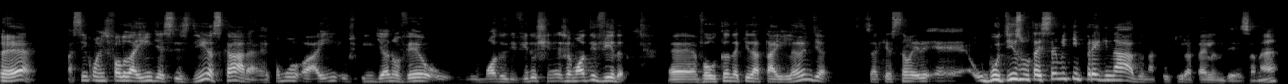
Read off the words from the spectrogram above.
É, assim como a gente falou da Índia esses dias, cara, é como a, o indiano vê o, o, modo de vida, o chinês vê o modo de vida. É, voltando aqui da Tailândia, essa questão, ele, é, o budismo está extremamente impregnado na cultura tailandesa, né?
